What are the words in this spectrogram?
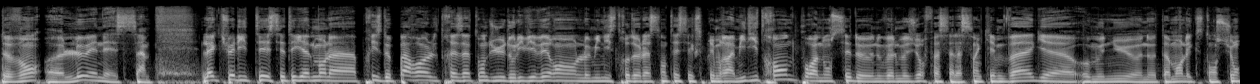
devant euh, l'ENS. L'actualité, c'est également la prise de parole très attendue d'Olivier Véran. Le ministre de la Santé s'exprimera à midi 30 pour annoncer de nouvelles mesures face à la cinquième vague. Euh, au menu euh, notamment l'extension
